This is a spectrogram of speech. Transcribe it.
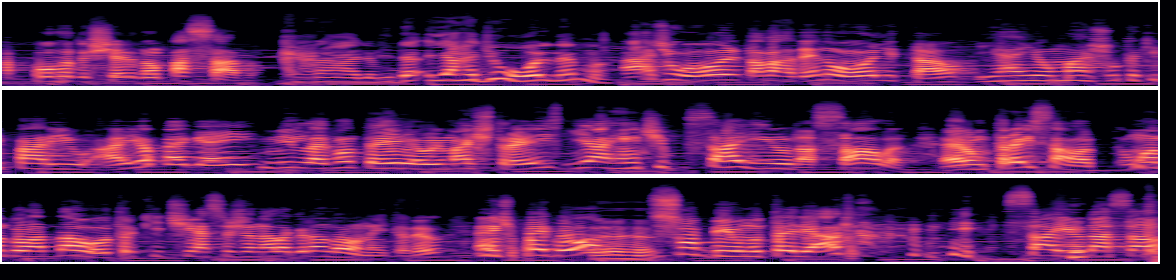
A porra do cheiro não passava. Caralho. E, da- e arde o olho, né, mano? Arde o olho, tava ardendo o olho e tal. E aí eu, macho, puta que pariu. Aí eu peguei, me levantei, eu e mais três, e a gente saiu da sala. Eram três salas, uma do lado da outra, que tinha essa janela grandona, entendeu? A gente pegou, Uhum. subiu no telhado e saiu da sala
